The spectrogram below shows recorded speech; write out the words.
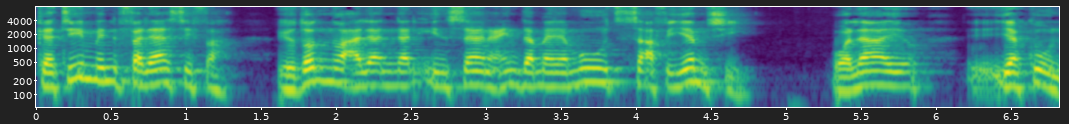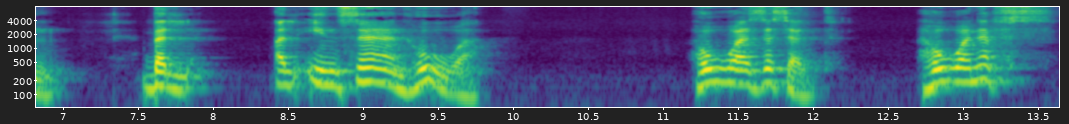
كثير من الفلاسفة يظن على أن الإنسان عندما يموت سوف يمشي ولا يكون. بل الإنسان هو هو جسد هو نفس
